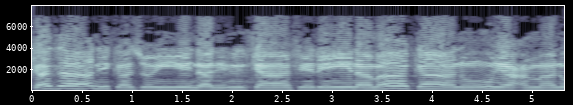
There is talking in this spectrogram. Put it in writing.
كذلك زين للكافرين ما كانوا يعملون.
